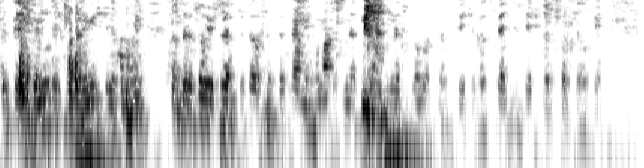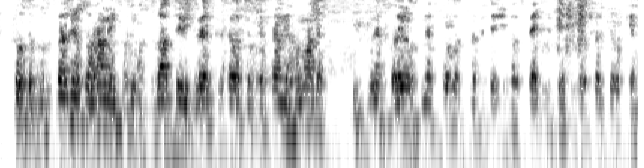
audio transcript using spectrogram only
підтримки внутрішньо переміщених осіб на території Шведської селищної територіальної громади Донецької на 2025-2026 роки. Шосте. Про затвердження програми інформатизації від Тверської селищної територіальної громади Донецького району Донецької області на 2025-2026 роки.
